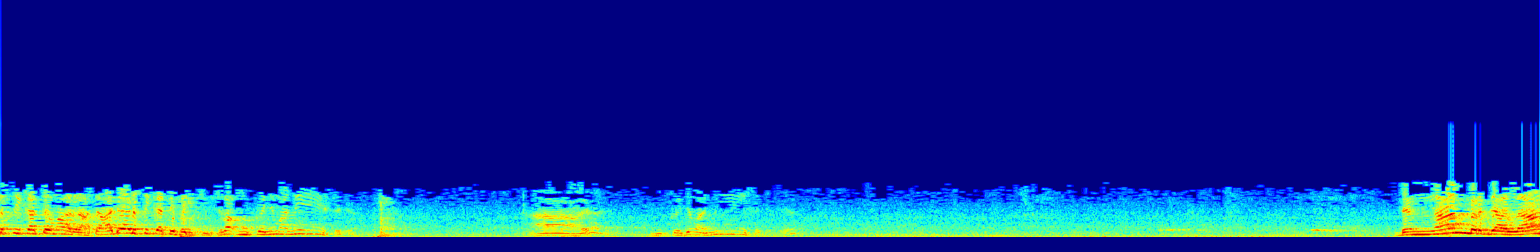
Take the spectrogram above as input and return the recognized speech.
arti kata marah, tak ada arti kata benci sebab mukanya manis saja. Ha ya. Mukanya manis saja ya. Dengan berjalan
